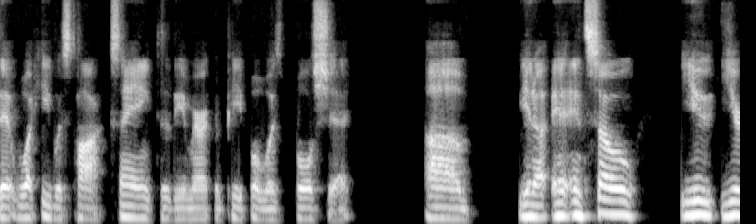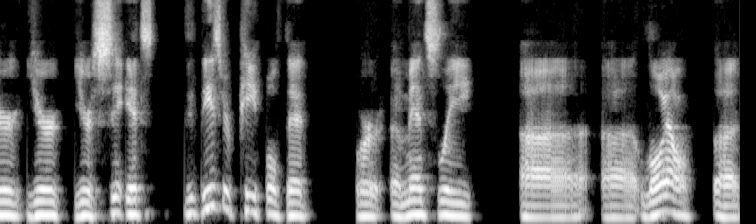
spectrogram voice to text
that what he was talk saying to the American people was bullshit. Um, you know, and, and so you you're you're you're see it's these are people that were immensely uh, uh, loyal uh,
